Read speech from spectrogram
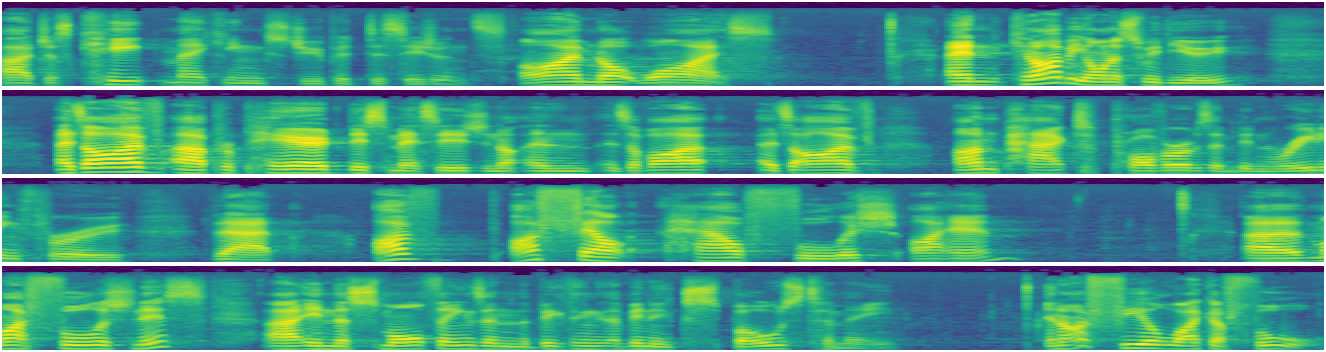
uh, just keep making stupid decisions. I'm not wise. And can I be honest with you? As I've uh, prepared this message and, and as, I've, as I've unpacked Proverbs and been reading through that, I've I've felt how foolish I am. Uh, my foolishness uh, in the small things and the big things have been exposed to me. And I feel like a fool.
